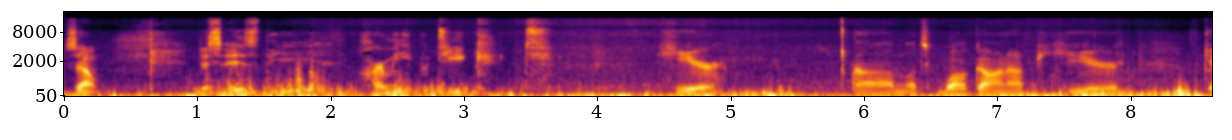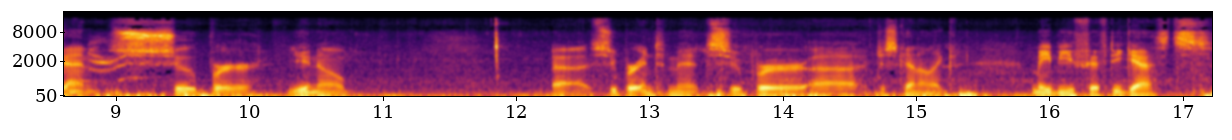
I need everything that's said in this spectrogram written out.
So this is the harmony boutique here. Um, let's walk on up here. Again super you know uh, super intimate super uh, just kind of like maybe 50 guests.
